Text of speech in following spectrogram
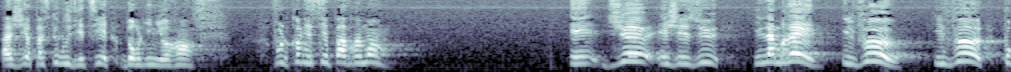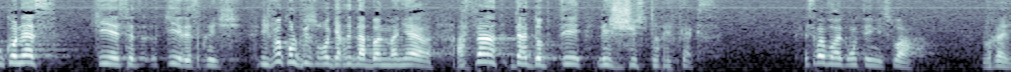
agir parce que vous étiez dans l'ignorance. Vous ne le connaissiez pas vraiment. Et Dieu et Jésus, il aimerait, il veut, il veut qu'on connaisse qui est, l'Esprit. Il veut qu'on puisse regarder de la bonne manière afin d'adopter les justes réflexes. Laissez-moi vous raconter une histoire vraie.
